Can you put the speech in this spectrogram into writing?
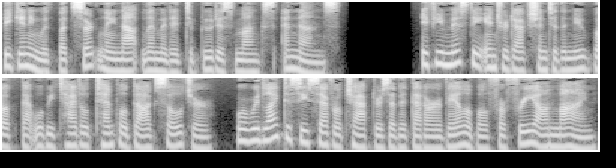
beginning with but certainly not limited to Buddhist monks and nuns. If you missed the introduction to the new book that will be titled Temple Dog Soldier, or would like to see several chapters of it that are available for free online,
